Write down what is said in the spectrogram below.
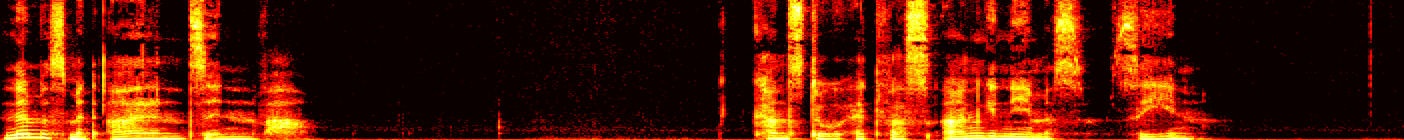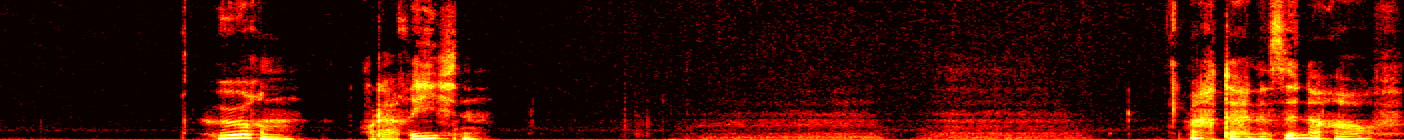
Nimm es mit allen Sinnen wahr. Kannst du etwas Angenehmes sehen, hören oder riechen? Mach deine Sinne auf.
